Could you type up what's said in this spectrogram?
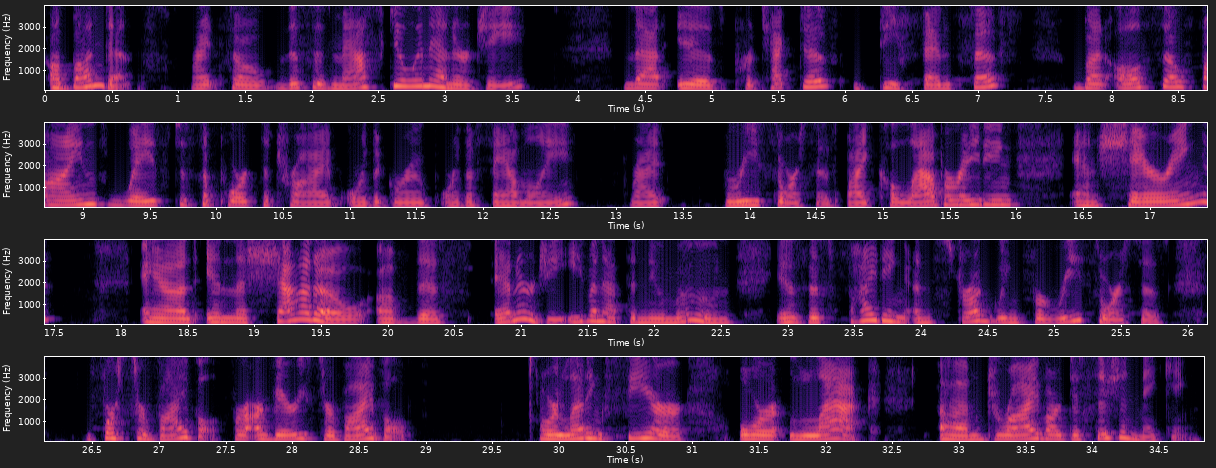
abundance, right? So this is masculine energy that is protective, defensive, but also finds ways to support the tribe or the group or the family, right? Resources by collaborating and sharing. And in the shadow of this energy, even at the new moon, is this fighting and struggling for resources, for survival, for our very survival or letting fear or lack um, drive our decision making.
